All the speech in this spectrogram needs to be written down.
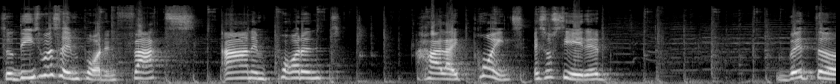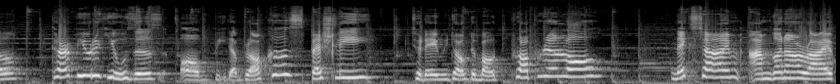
So, these were some important facts and important highlight points associated with the therapeutic uses of beta blockers, especially today we talked about propranolol. Next time, I'm gonna arrive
